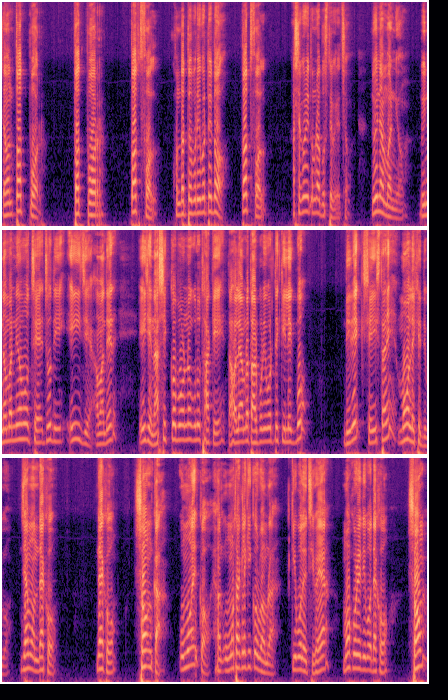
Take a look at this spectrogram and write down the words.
যেমন, তৎপর। তৎপর, তৎফল। খুন্দাত্তর পরিবর্তে দ, তৎফল। আশা করি তোমরা বুঝতে পেরেছ। দুই নম্বর নিয়ম। দুই নম্বর নিয়ম হচ্ছে, যদি এই যে আমাদের এই যে নাসিক্য বর্ণগুলো থাকে, তাহলে আমরা তার পরিবর্তে কি লিখব? ডিরেক্ট সেই স্থানে ম লিখে দিব। যেমন দেখো দেখো, শঙ্কা, উময় ক। এখন উম থাকলে কি করব আমরা? কি বলেছি ভাইয়া? ম করে দিব, দেখো, সম,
